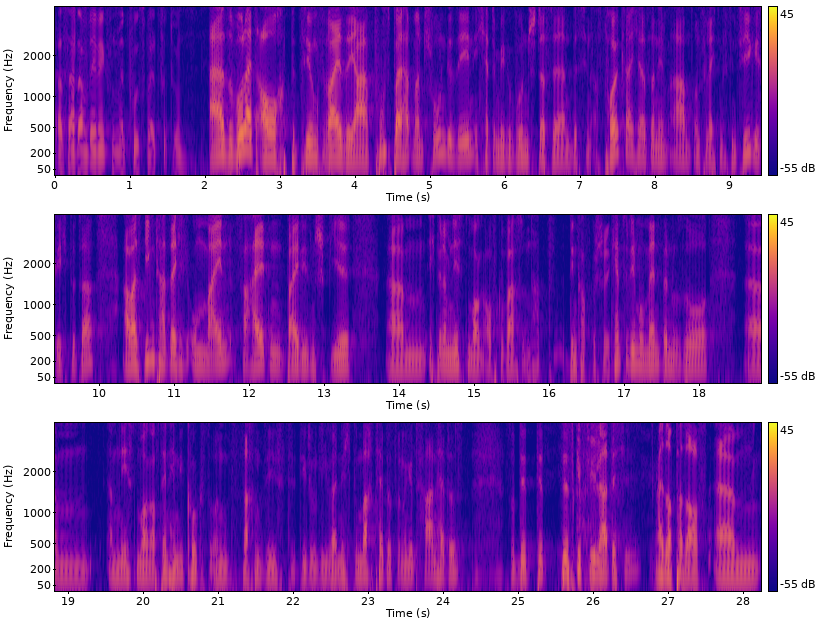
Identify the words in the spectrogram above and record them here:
Was hat am wenigsten mit Fußball zu tun? Also sowohl als auch, beziehungsweise ja, Fußball hat man schon gesehen. Ich hätte mir gewünscht, dass er ein bisschen erfolgreicher ist an dem Abend und vielleicht ein bisschen zielgerichteter. Aber es ging tatsächlich um mein Verhalten bei diesem Spiel. Ähm, ich bin am nächsten Morgen aufgewacht und habe den Kopf geschüttelt. Kennst du den Moment, wenn du so ähm, am nächsten Morgen auf dein Handy guckst und Sachen siehst, die du lieber nicht gemacht hättest und getan hättest? So, das, das, das Gefühl hatte ich. Also pass auf. Ähm,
